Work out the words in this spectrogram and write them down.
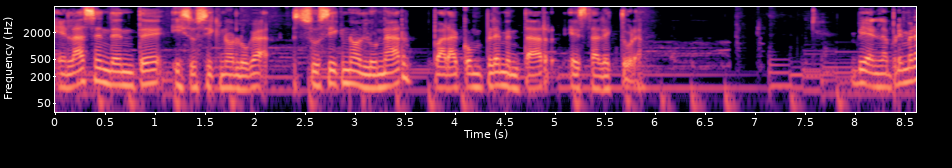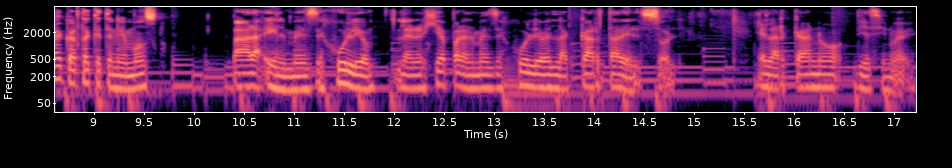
el ascendente y su signo, lugar, su signo lunar para complementar esta lectura. Bien, la primera carta que tenemos para el mes de julio, la energía para el mes de julio es la carta del sol, el arcano 19.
